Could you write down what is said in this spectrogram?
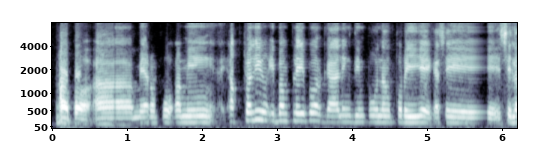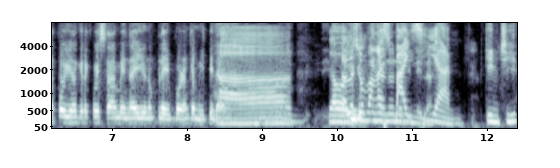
Opo, ah meron po kami, actually yung ibang flavor galing din po ng Korea eh, kasi sila po yung nag-request sa amin na yun ang flavor ang gamitin namin. Ah, so, Talagang so mga inano na din spicy nila. yan. Kimchi.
